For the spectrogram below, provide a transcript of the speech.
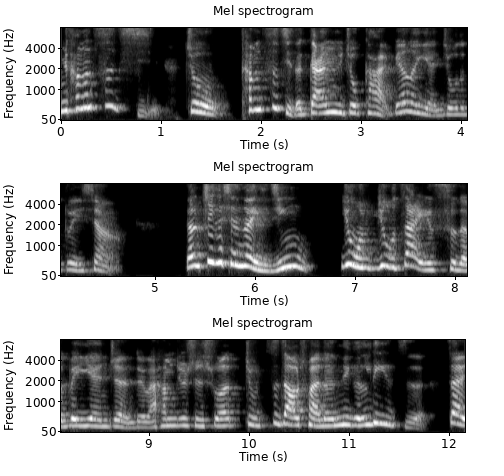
因为他们自己就他们自己的干预就改变了研究的对象，但这个现在已经。又又再一次的被验证，对吧？他们就是说，就制造出来的那个粒子，在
